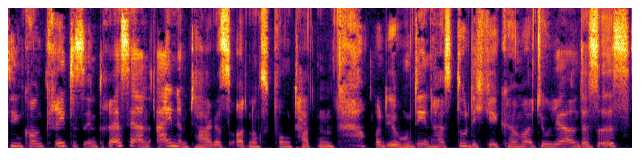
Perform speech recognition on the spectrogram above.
die ein konkretes Interesse an einem Tagesordnungspunkt hatten. Und um den hast du dich gekümmert, Julia, und das ist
